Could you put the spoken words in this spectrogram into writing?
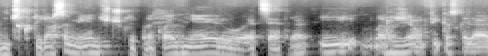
de discutir orçamentos, discutir para qual é o dinheiro, etc. E a região fica, se calhar,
